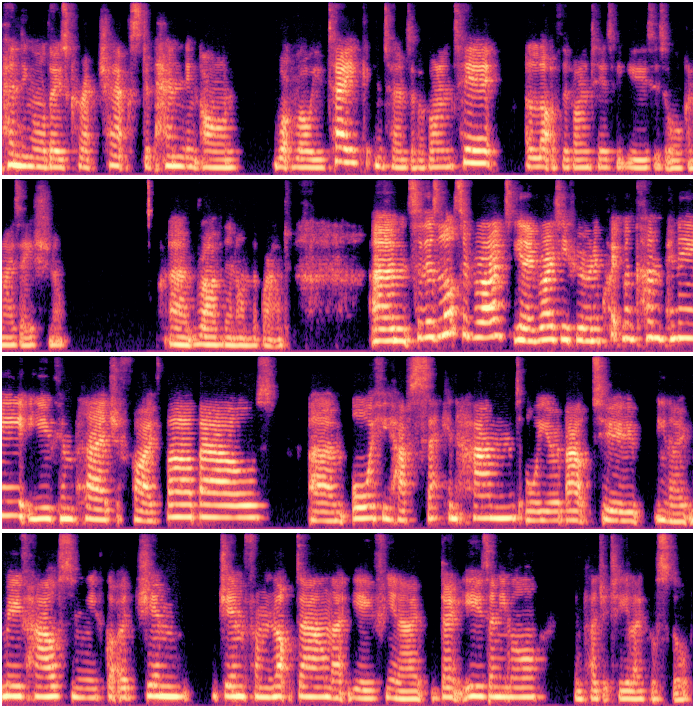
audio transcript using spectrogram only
pending all those correct checks, depending on what role you take in terms of a volunteer, a lot of the volunteers we use is organizational um, rather than on the ground. Um, so there's lots of variety, you know, variety. If you're an equipment company, you can pledge five barbells. Um, or if you have second hand or you're about to, you know, move house and you've got a gym gym from lockdown that you've, you know, don't use anymore, you can pledge it to your local school.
